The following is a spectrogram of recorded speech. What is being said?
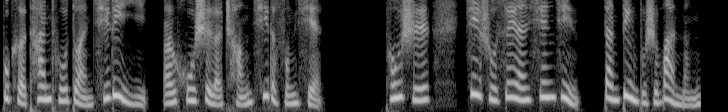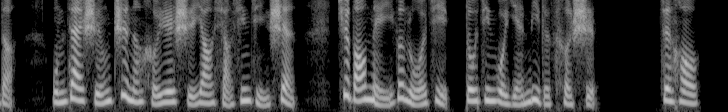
不可贪图短期利益而忽视了长期的风险。同时，技术虽然先进，但并不是万能的，我们在使用智能合约时要小心谨慎，确保每一个逻辑都经过严密的测试。最后，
